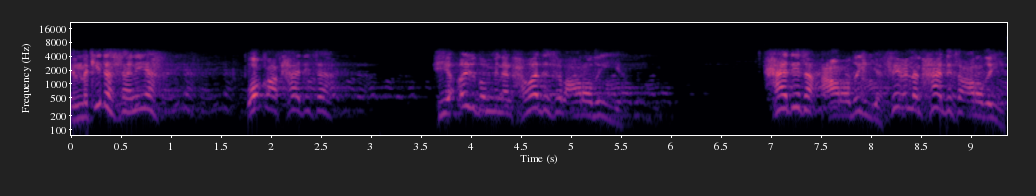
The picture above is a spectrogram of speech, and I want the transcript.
المكيدة الثانية وقعت حادثة هي أيضا من الحوادث العرضية. حادثة عرضية فعلا حادثة عرضية.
